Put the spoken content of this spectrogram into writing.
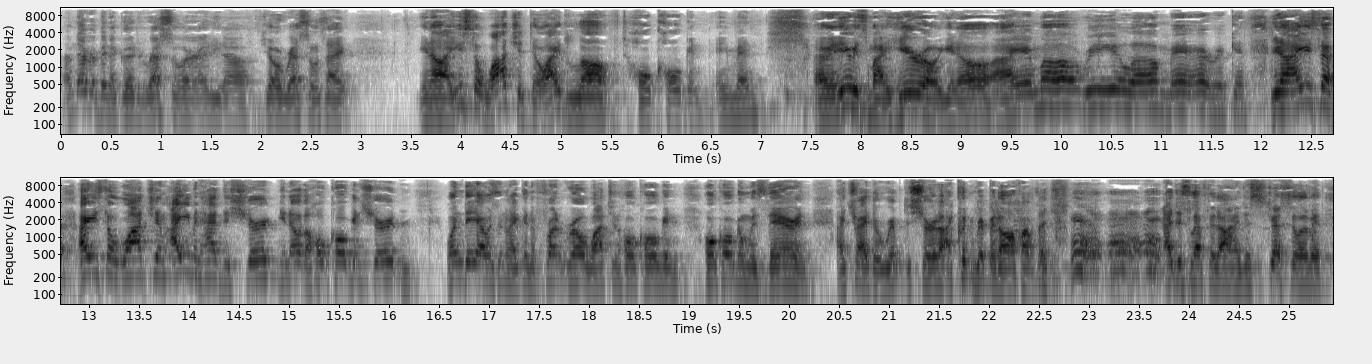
I've never been a good wrestler. You know, Joe wrestles. I, you know, I used to watch it though. I loved Hulk Hogan. Amen. I mean, he was my hero, you know. I am a real American. You know, I used to, I used to watch him. I even had the shirt, you know, the Hulk Hogan shirt. And one day I was in like in the front row watching Hulk Hogan. Hulk Hogan was there and I tried to rip the shirt off. I couldn't rip it off. I was like, mm, mm, mm. I just left it on. I just stretched a little bit.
